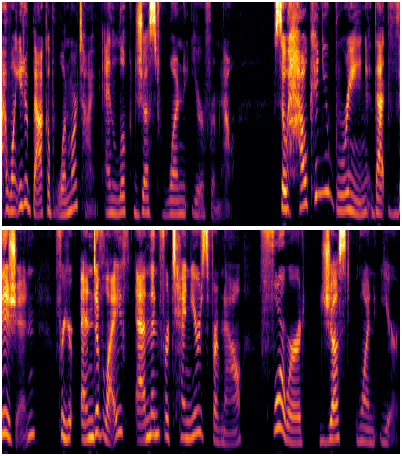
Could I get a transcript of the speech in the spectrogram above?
I want you to back up one more time and look just one year from now. So, how can you bring that vision for your end of life and then for 10 years from now forward just one year?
